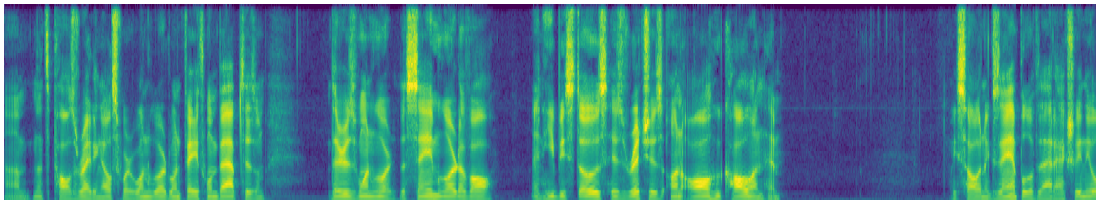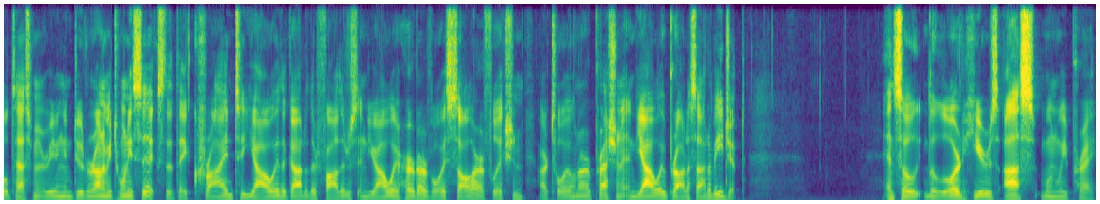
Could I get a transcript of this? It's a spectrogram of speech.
Um, that's Paul's writing elsewhere one Lord, one faith, one baptism. There is one Lord, the same Lord of all, and he bestows his riches on all who call on him. We saw an example of that actually in the Old Testament reading in Deuteronomy 26 that they cried to Yahweh, the God of their fathers, and Yahweh heard our voice, saw our affliction, our toil, and our oppression, and Yahweh brought us out of Egypt. And so the Lord hears us when we pray,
